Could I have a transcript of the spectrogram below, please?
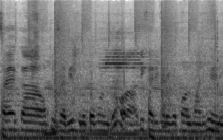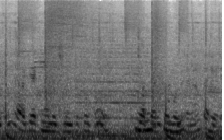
ಸಹಾಯಕ ಆಫೀಸರ್ ಇದ್ರು ತಗೊಂಡು ಅಧಿಕಾರಿಗಳಿಗೆ ಕಾಲ್ ಮಾಡಿ ಹೇಳಿದ್ರು ಹಾಗೆ ಅಕ್ನಾಲೇಜ್ಮೆಂಟ್ ಕೊಟ್ಟು ಜವಾಬ್ದಾರಿ ತಗೊಳ್ತೇನೆ ಅಂತ ಹೇಳಿ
